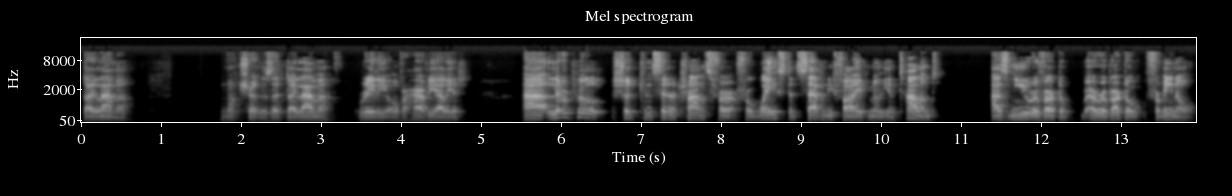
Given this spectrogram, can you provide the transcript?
dilemma. I'm not sure there's a dilemma really over Harvey Elliott. Uh, Liverpool should consider transfer for wasted 75 million talent as new Roberto, uh, Roberto Firmino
